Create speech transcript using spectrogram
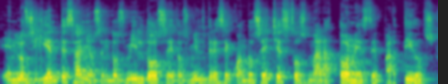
en los siguientes años, en 2012, 2013, cuando se echa estos maratones de partidos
